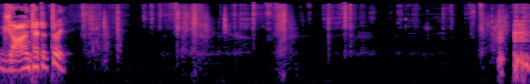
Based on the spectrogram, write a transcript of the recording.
John chapter 3.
